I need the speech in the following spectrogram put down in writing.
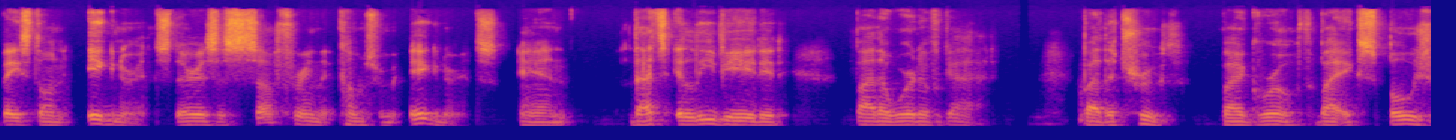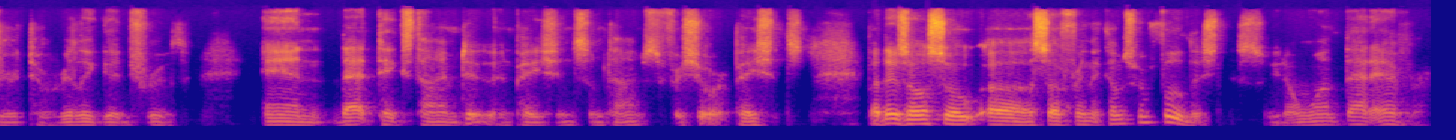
based on ignorance. There is a suffering that comes from ignorance, and that's alleviated by the word of God, by the truth, by growth, by exposure to really good truth and that takes time too and patience sometimes for sure patience but there's also uh, suffering that comes from foolishness we don't want that ever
